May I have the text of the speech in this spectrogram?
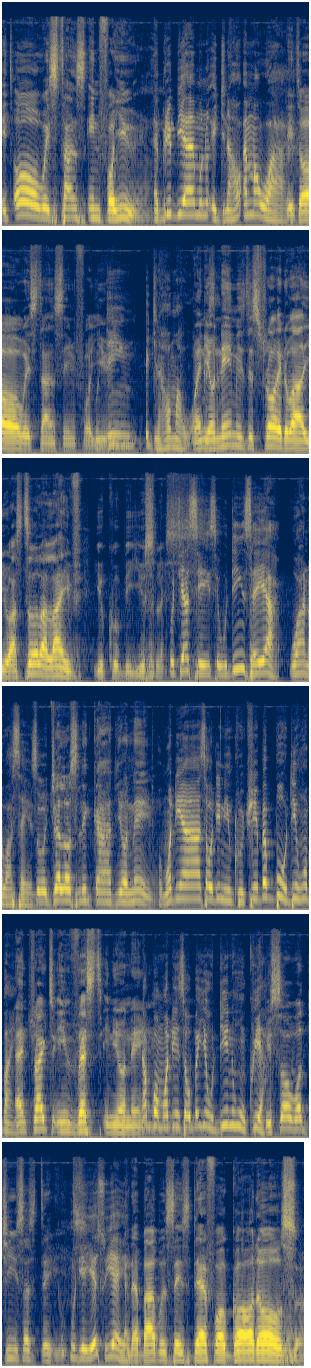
Ɛno ara ne deɛ wowɔ o. It always stands in for you. Ɛbere biara mu no ɛgyina hɔ ma wo a. It always stands in for you. din gyina hɔ ma wo. When your name is destroyed while you are still alive, you could be useless. wote ase yi sɛ wo din sɛe a woa na wasɛe no So jealously guard your name. Bɔ mmɔden ara sɛ wode ne nkurutwe bɛbɔ wo din ho ban and try to invest in your name. na bɔ mmɔden sɛ wobɛyɛ wo din no ho kua We saw what Jesus did. hu deɛ yesu And the Bible says, therefore, God also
